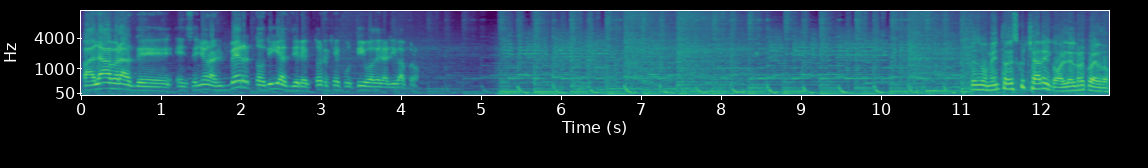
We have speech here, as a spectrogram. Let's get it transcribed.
Palabras del el señor Alberto Díaz, director ejecutivo de la Liga Pro. Es momento de escuchar el gol del recuerdo.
